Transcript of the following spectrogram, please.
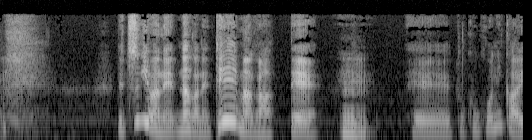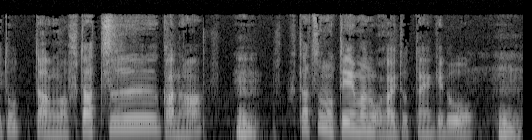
で、次はね、なんかね、テーマがあって、うん。えっ、と、ここに書いとったんは2つかな？うん。2つのテーマのが書いとったんやけど、うん。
